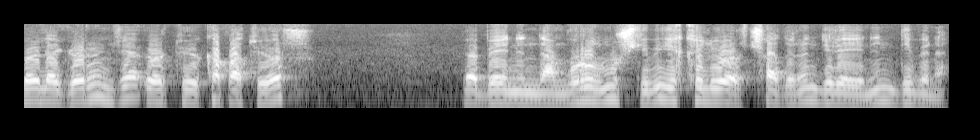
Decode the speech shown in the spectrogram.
Böyle görünce örtüyü kapatıyor ve beyninden vurulmuş gibi yıkılıyor çadırın direğinin dibine.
